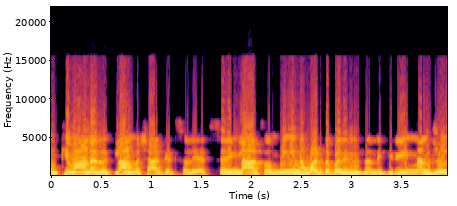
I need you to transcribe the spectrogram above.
முக்கியமானதுக்கெல்லாம் நம்ம ஷார்ட்கட் சொல்லியாச்சு. சரிங்களா? சோ மீண்டும் அடுத்த பதிவில் சந்திக்கிறேன். நன்றி.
